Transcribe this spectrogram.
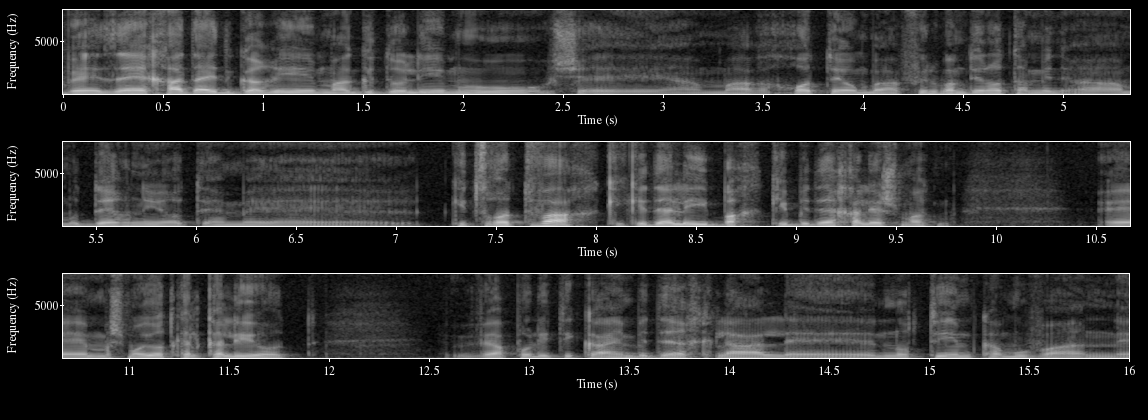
וזה אחד האתגרים הגדולים, הוא שהמערכות היום, אפילו במדינות המודרניות, הן אה, קצרות טווח, כי כדי להיבח... כי בדרך כלל יש אה, משמעויות כלכליות. והפוליטיקאים בדרך כלל אה, נוטים כמובן אה,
